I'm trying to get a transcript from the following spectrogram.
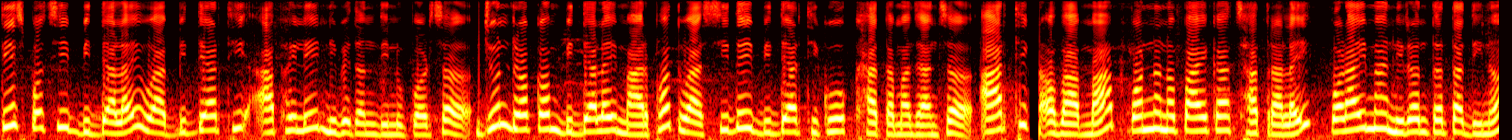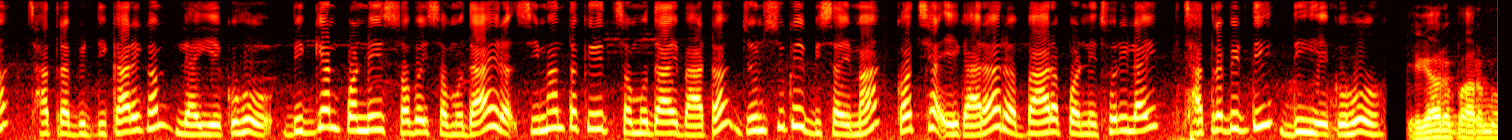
त्यसपछि विद्यालय वा विद्यार्थी आफैले निवेदन दिनुपर्छ। जुन रकम विद्यालय मार्फत वा सिधै विद्यार्थीको खातामा जान्छ। आर्थिक अभावमा पढ्न नपाएका छात्रालाई पढाइमा निरन्तरता दिन छात्रवृत्ति कार्यक्रम ल्याइएको हो। विज्ञान पढ्ने सबै समुदाय र सीमान्तकृत समुदायबाट जुनसुकै विषयमा कक्षा एघार र बाह्र पढ्ने छोरीलाई छात्रवृत्ति दिइएको हो। एघार बाह्रमा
